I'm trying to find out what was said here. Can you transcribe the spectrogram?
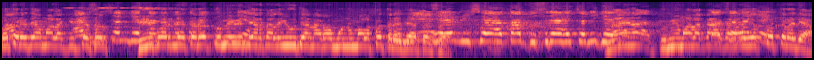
पत्र द्या मला की तसं Admission फी घेताना भरले कसं तर काय तुम्ही तुम्ही- विद्यार्थ्याला येऊ देणार आहो म्हणून मला पत्र द्या तुम्ही हे तसं विषय आता दुसऱ्या ह्याच्याने नाही नाही तुम्ही मला काय तसं करा एक. पत्र द्या.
